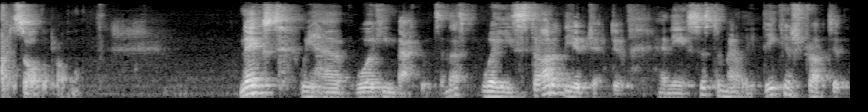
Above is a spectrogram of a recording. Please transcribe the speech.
to solve the problem. Next, we have working backwards, and that's where you start at the objective and you systematically deconstruct it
